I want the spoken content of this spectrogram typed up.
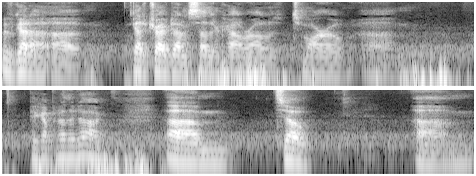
we've got a uh, got to drive down to Southern Colorado tomorrow. Um, pick up another dog. Um, so, um,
